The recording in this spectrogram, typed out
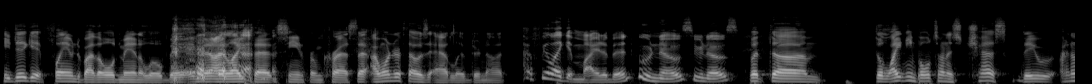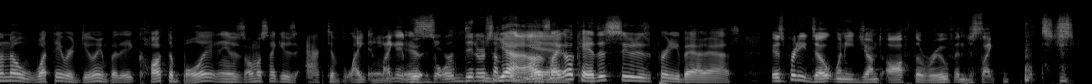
He did get flamed by the old man a little bit, and then I like that scene from Cress. That, I wonder if that was ad libbed or not. I feel like it might have been. Who knows? Who knows? But um, the lightning bolts on his chest, they were I don't know what they were doing, but it caught the bullet and it was almost like it was active lightning. Like It- absorbed it or something. Yeah, I was like, okay, this suit is pretty badass. It was pretty dope when he jumped off the roof and just like just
